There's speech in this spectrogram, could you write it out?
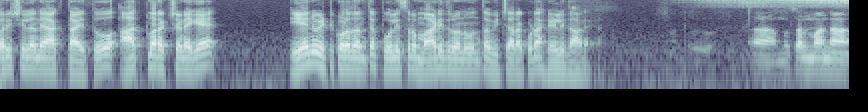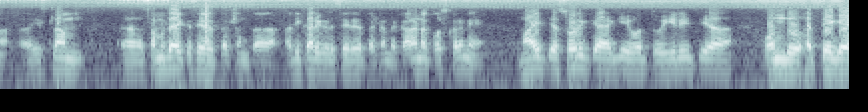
ಪರಿಶೀಲನೆ ಆಗ್ತಾ ಇತ್ತು. ಆತ್ಮರಕ್ಷಣೆಗೆ ಏನು ಇಟ್ಕೊಳ್ಳದಂತೆ ಪೊಲೀಸರು ಮಾಡಿದ್ರು ಅನ್ನುವಂಥ ವಿಚಾರ ಕೂಡ ಹೇಳಿದ್ದಾರೆ. ಆ, ಮುಸಲ್ಮಾನ ಇಸ್ಲಾಂ ಸಮುದಾಯಕ್ಕೆ ಸೇರಿರ್ತಕ್ಕಂಥ ಅಧಿಕಾರಿಗಳು ಸೇರಿರತಕ್ಕಂಥ ಕಾರಣಕ್ಕೋಸ್ಕರನೇ ಮಾಹಿತಿಯ ಸೋರಿಕೆಯಾಗಿ ಇವತ್ತು ಈ ರೀತಿಯ ಒಂದು ಹತ್ಯೆಗೆ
